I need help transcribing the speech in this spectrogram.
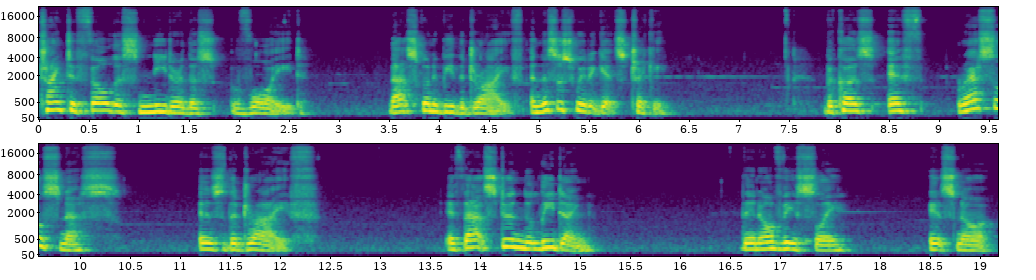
trying to fill this need or this void. That's going to be the drive. And this is where it gets tricky. Because if restlessness is the drive, if that's doing the leading, then obviously it's not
